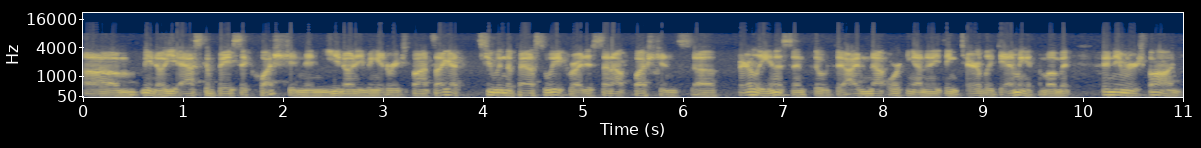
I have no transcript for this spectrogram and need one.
um, you know, you ask a basic question and you don't even get a response. I got two in the past week where I just sent out questions, uh, fairly innocent. I'm not working on anything terribly damning at the moment. Didn't even respond.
